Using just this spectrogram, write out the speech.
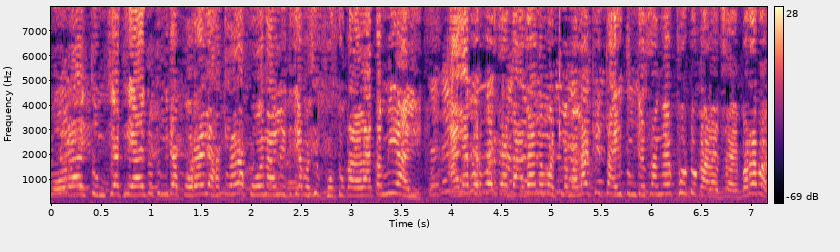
पोर- तुमच्यात हे आहे तर तुम्ही त्या पोरायला हाकला ना कोण आली? तिच्यापाशी फोटो काढायला आता मी आली. आल्याबरोबर त्या दादानं म्हटलं मला की ताई तुमच्या संग फोटो काढायचा आहे. बरोबर?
